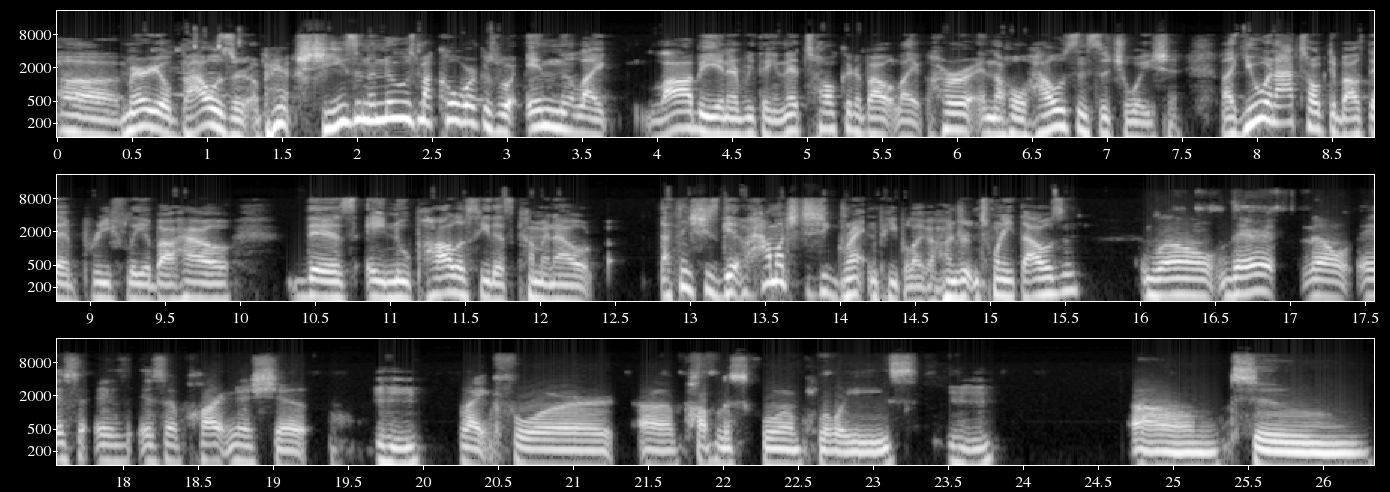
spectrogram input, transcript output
uh, Muriel Bowser, apparently she's in the news. My coworkers were in the like lobby and everything, and they're talking about like her and the whole housing situation. Like you and I talked about that briefly about how there's a new policy that's coming out. I think she's getting how much is she granting people? Like 120,000. Well, there no, it's it's, it's a partnership Mm-hmm. like for uh, public school employees Mm-hmm. um, to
